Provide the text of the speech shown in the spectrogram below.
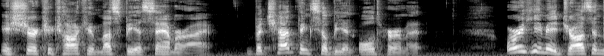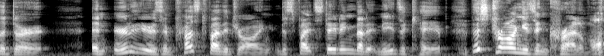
is sure Kukaku must be a samurai, but Chad thinks he'll be an old hermit. Orihime draws in the dirt, and Uryu is impressed by the drawing, despite stating that it needs a cape. This drawing is incredible.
